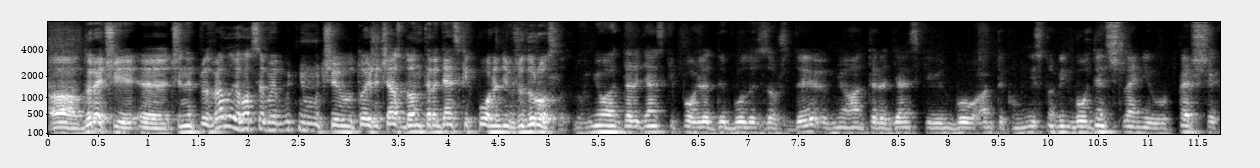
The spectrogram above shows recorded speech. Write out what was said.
А, до речі, е, чи не призвело його це в майбутньому, чи у той же час до антирадянських поглядів вже дорослих? В нього антирадянські погляди були завжди. В нього антирадянський він був антикомуністом. Він був один з членів перших.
